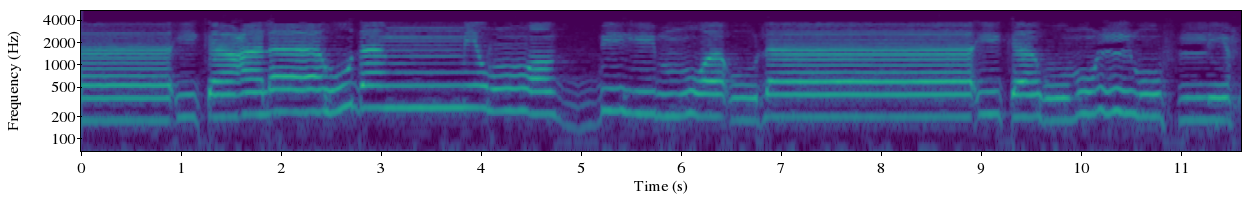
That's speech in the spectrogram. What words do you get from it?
أولئك على هدى من ربهم وأولئك هم المفلحون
